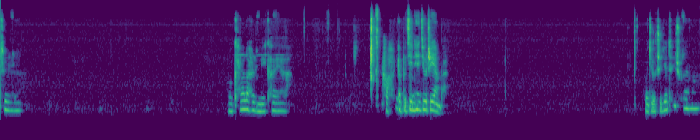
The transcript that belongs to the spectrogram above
是我开了还是没开呀？好，要不今天就这样吧。我就直接退出来吗？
